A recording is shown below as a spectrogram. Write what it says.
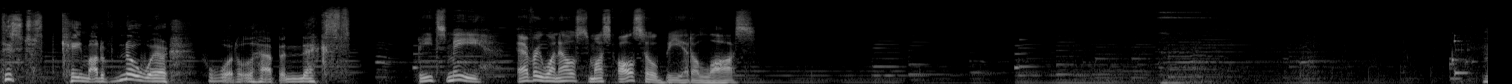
This just came out of nowhere. What'll happen next? Beats me. Everyone else must also be at a loss.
